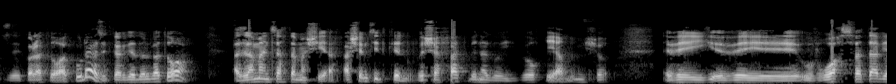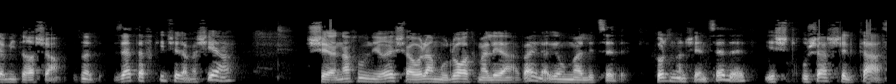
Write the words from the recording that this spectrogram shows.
זה כל התורה כולה, זה כלל גדול בתורה. אז למה אני צריך את המשיח? השם צדקנו, ושפט בין הגויים, והוכיח במישור, ו- ו- וברוח שפתיו ימית רשע. זאת אומרת, זה התפקיד של המשיח, שאנחנו נראה שהעולם הוא לא רק מלא אהבה, אלא גם הוא מלא צדק. כל זמן שאין צדק, יש תחושה של כעס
